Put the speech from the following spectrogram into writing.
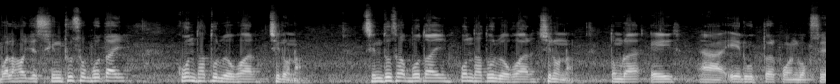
বলা হয় যে সিন্ধু সভ্যতায় কোন ধাতুর ব্যবহার ছিল না? সিন্ধু সভ্যতায় কোন ধাতুর ব্যবহার ছিল না? তোমরা এই এর উত্তর কমেন্ট বক্সে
